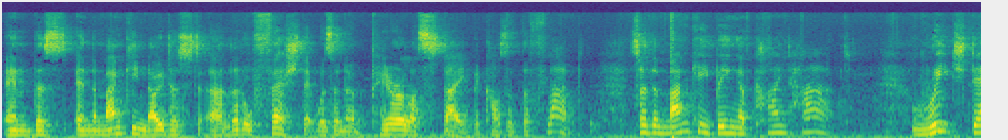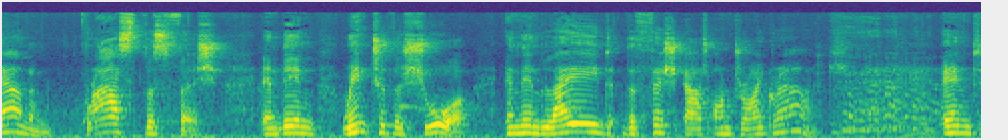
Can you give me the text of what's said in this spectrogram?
and this and the monkey noticed a little fish that was in a perilous state because of the flood. So the monkey, being of kind heart, reached down and grasped this fish, and then went to the shore and then laid the fish out on dry ground. and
